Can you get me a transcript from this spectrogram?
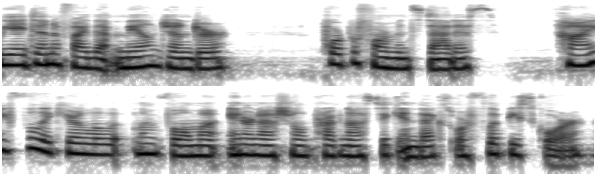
we identified that male gender, poor performance status, high follicular lymphoma international prognostic index or FLIPI score,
